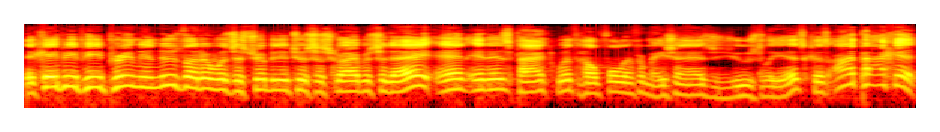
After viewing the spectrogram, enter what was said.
The KPP Premium newsletter was distributed to subscribers today, and it is packed with helpful information as it usually is, because I pack it.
